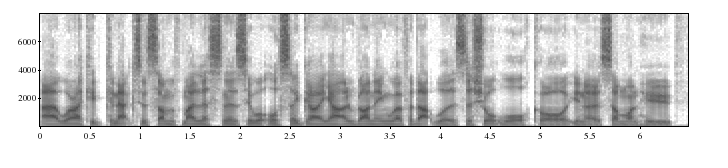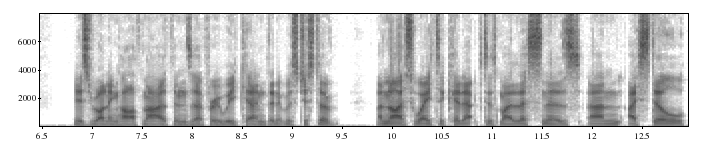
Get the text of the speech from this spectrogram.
uh, where I could connect with some of my listeners who were also going out and running, whether that was a short walk or, you know, someone who is running half marathons every weekend. And it was just a, a nice way to connect with my listeners. And I still,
